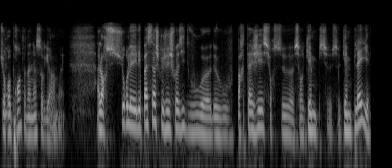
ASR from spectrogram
tu reprends ta dernière sauvegarde. Ouais. Alors sur les, passages que j'ai choisi de vous, euh, de vous partager sur ce, sur game, ce, gameplay,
